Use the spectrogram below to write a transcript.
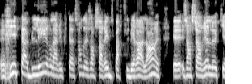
rétablir la réputation de Jean Charest du Parti libéral. Hein? Euh, Jean Charest, là, qui,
